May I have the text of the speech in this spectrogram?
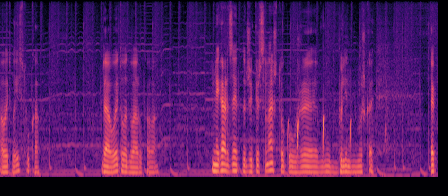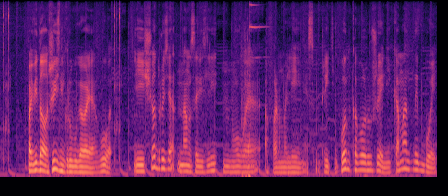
А у этого есть рукав? Да, у этого два рукава. Мне кажется, этот же персонаж только уже, ну, блин, немножко так повидал жизнь, грубо говоря. Вот. И еще, друзья, нам завезли новое оформление. Смотрите, гонка вооружений, командный бой,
